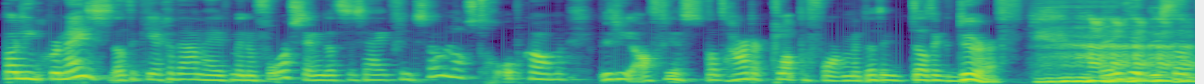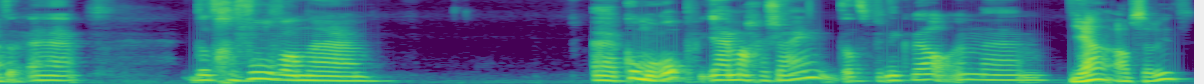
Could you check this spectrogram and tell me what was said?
Paulien Cornelissen dat een keer gedaan heeft met een voorstelling. Dat ze zei: Ik vind het zo lastig opkomen. Willen jullie alvast wat harder klappen voor me, dat ik, dat ik durf. Weet je, dus dat, eh, dat gevoel van. eh, eh, kom maar op, jij mag er zijn. Dat vind ik wel een. ehm, Ja, absoluut.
